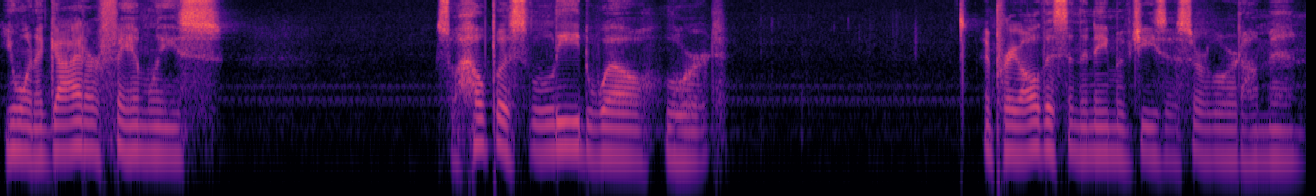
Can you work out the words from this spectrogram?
You want to guide our families. So help us lead well, Lord. And pray all this in the name of Jesus, our Lord. Amen.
